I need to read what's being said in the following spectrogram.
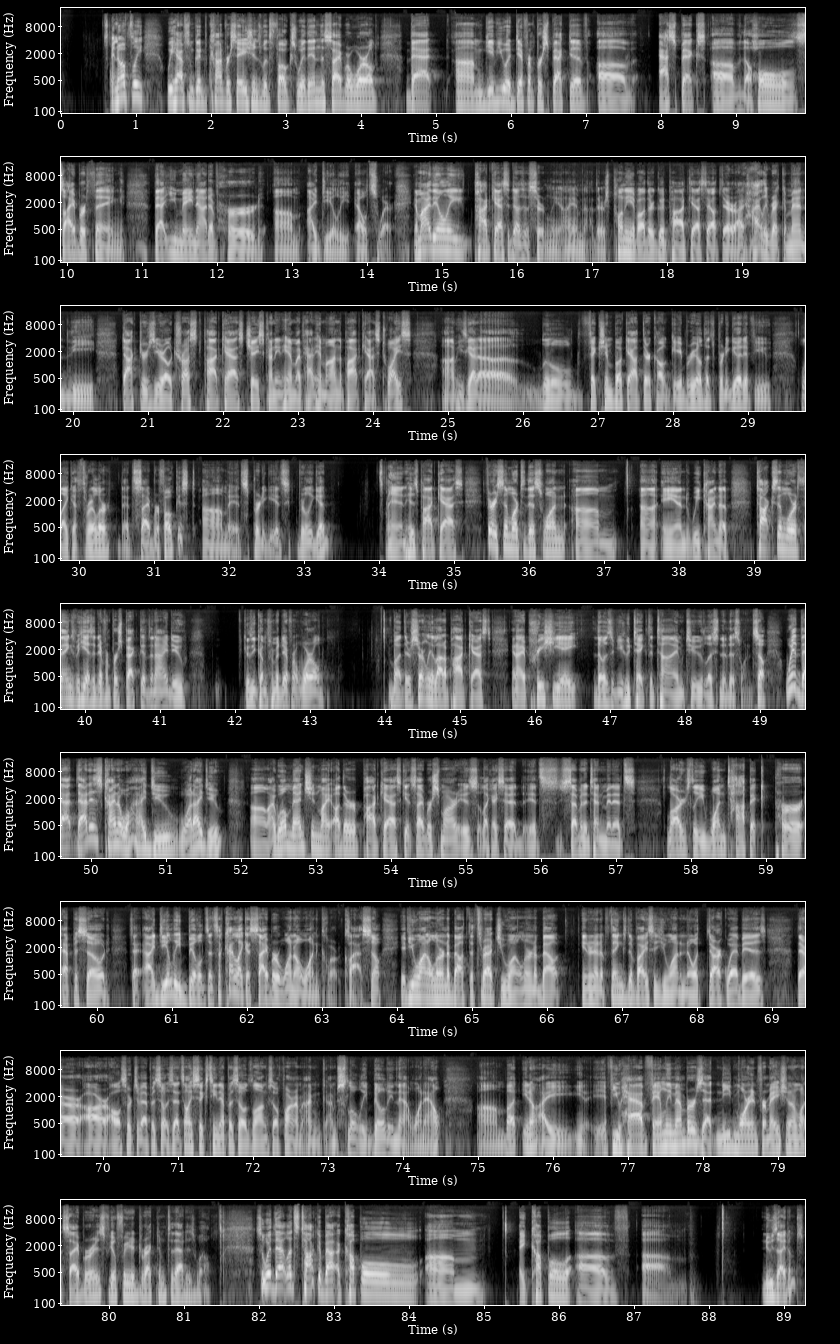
And hopefully, we have some good conversations with folks within the cyber world that um, give you a different perspective of aspects of the whole cyber thing that you may not have heard um, ideally elsewhere. Am I the only podcast that does this? Certainly I am not. There's plenty of other good podcasts out there. I highly recommend the Dr. Zero Trust podcast, Chase Cunningham. I've had him on the podcast twice. Um, he's got a little fiction book out there called Gabriel that's pretty good. If you like a thriller that's cyber focused, um, it's pretty. It's really good and his podcast very similar to this one um, uh, and we kind of talk similar things but he has a different perspective than i do because he comes from a different world. But there's certainly a lot of podcasts and i appreciate those of you who take the time to listen to this one. So with that that is kind of why i do what i do. Um, i will mention my other podcast get cyber smart is like i said it's seven to ten minutes largely one topic per episode that ideally builds. It's kind of like a cyber 101 class. So if you want to learn about the threats, you want to learn about Internet of Things devices, you want to know what dark web is, there are all sorts of episodes. That's only 16 episodes long so far. I'm, I'm, I'm slowly building that one out. Um, but you know, I you know, if you have family members that need more information on what cyber is, feel free to direct them to that as well. So with that, let's talk about a couple um, a couple of um, news items.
